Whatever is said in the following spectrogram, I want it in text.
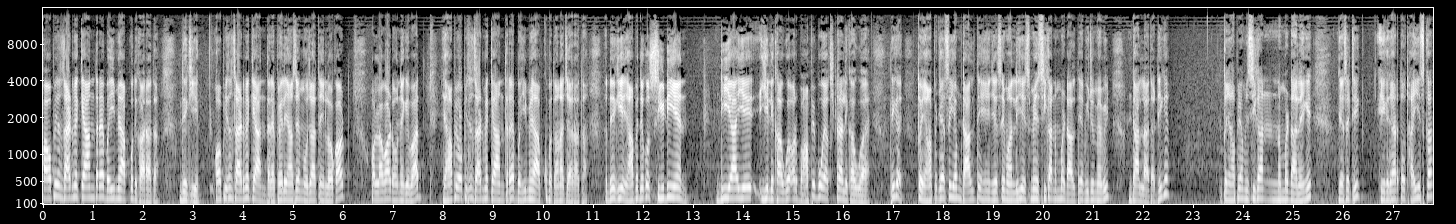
और ऑफिसन साइड में क्या अंतर है, वही मैं आपको दिखा रहा था। देखिए ऑफिसन साइड में क्या अंतर है? पहले यहाँ से हम हो जाते हैं लॉकआउट और लॉकआउट होने के बाद यहाँ पे ऑफिसन साइड में क्या अंतर है, वही मैं आपको बताना चाह रहा था। तो देखिए, यहाँ पे देखो C D N D I A ये लिखा हुआ है और वहाँ पे वो एक्स्ट्रा लिखा हुआ है, ठीक है? तो यहाँ पे जैसे ही हम डालते हैं, जैसे मान लीजिए इसमें इसी का नंबर डालते हैं, अभी जो मैं अभी डाल रहा था, ठीक है? तो यहाँ पे हम इसी का नंबर डालेंगे, जैसे ठीक एक हज़ार तो था ही इसका,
